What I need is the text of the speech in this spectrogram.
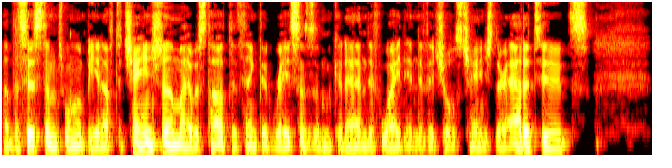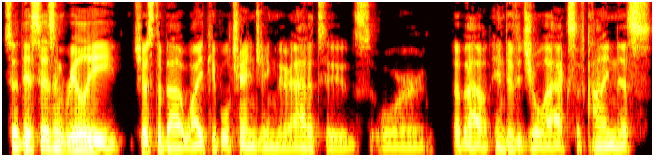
of the systems won't be enough to change them. I was taught to think that racism could end if white individuals change their attitudes. So this isn't really just about white people changing their attitudes or about individual acts of kindness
